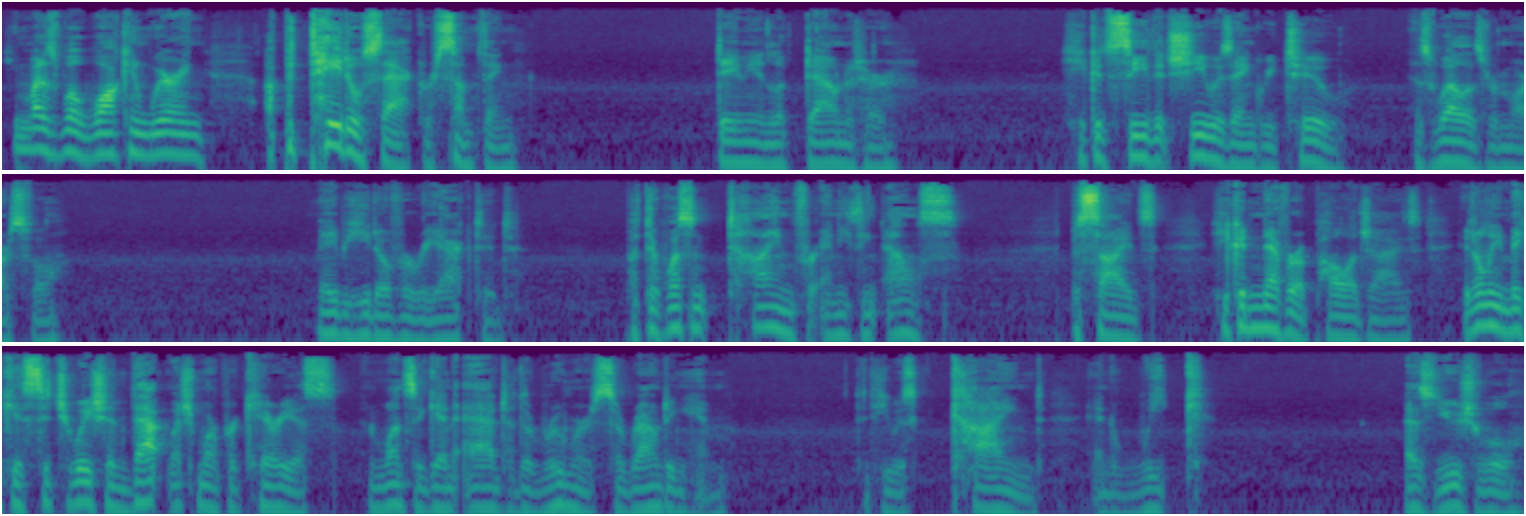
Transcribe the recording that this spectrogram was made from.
He might as well walk in wearing a potato sack or something. Damien looked down at her. He could see that she was angry too, as well as remorseful. Maybe he'd overreacted, but there wasn't time for anything else. Besides, he could never apologize. It'd only make his situation that much more precarious, and once again add to the rumors surrounding him that he was kind and weak. As usual,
